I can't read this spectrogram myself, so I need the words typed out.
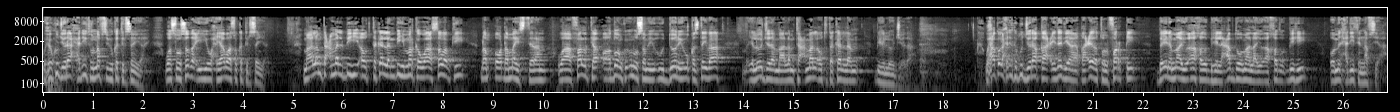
wuxuu ku jiraa xadiiu nafsi buu ka tirsan yahay wasuusada iyo waxyaabahaasuu ka tirsan yahay. Maa lam tacmal bihi aw tatakalam bihi marka waa sababkii oo dhammaystiran. Waa falka addoonku inuu sameeyo uu doonayo u qastaybaa loo jeedaa maa lam tacmal aw tatakalam bihi loo jeedaa. Waxaa kaloo xadiidka ku jira qaacidadii ah qaacidat اlfarqi bayna ma yu'aakhadu bihi اlcabdu wama laa yu'aakhadu bihi oo min xadiii nafsi ah.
